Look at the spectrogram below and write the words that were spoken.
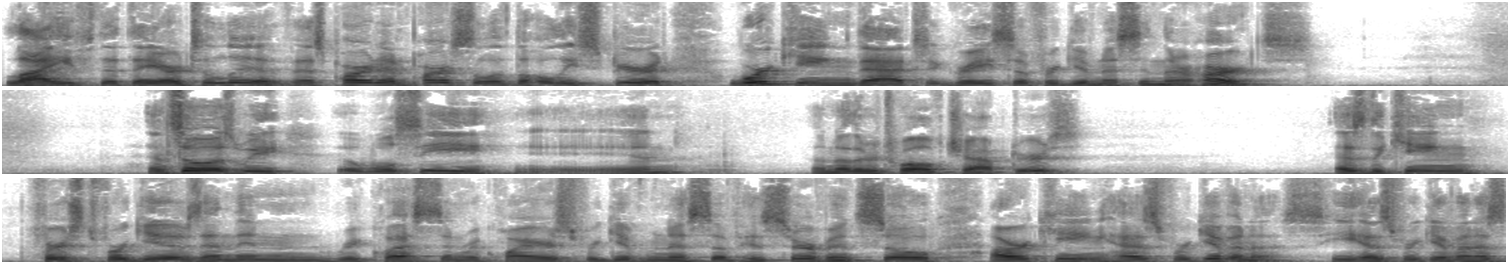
life that they are to live, as part and parcel of the Holy Spirit working that grace of forgiveness in their hearts. And so, as we will see in another 12 chapters, as the king first forgives and then requests and requires forgiveness of his servants, so our King has forgiven us. He has forgiven us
